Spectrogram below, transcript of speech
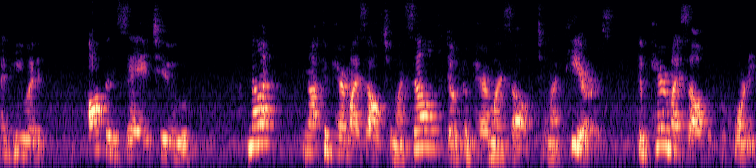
And he would often say to not not compare myself to myself, don't compare myself to my peers. Compare myself with Pokorny.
